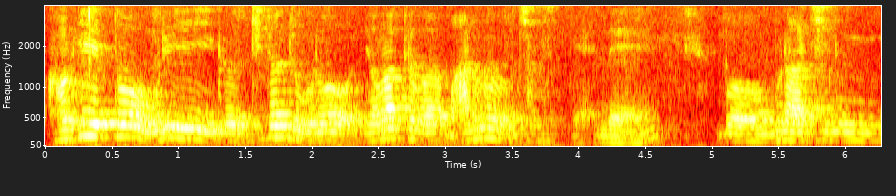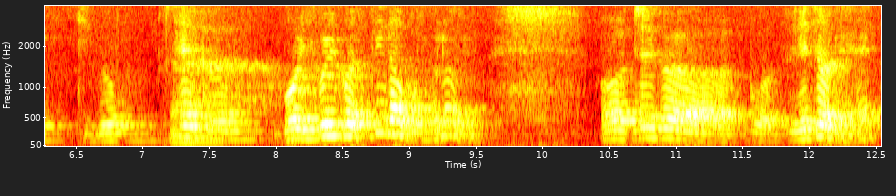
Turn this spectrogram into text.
거기에 또 우리 그 기존적으로 영화표가 만 원으로 쳤을 때 네. 뭐 문화진흥기금 세금 뭐 이거 이거 뛰다 보면은 어 저희가 뭐 예전에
